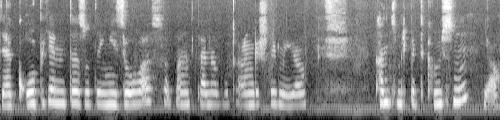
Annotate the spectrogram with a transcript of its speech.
der Grobien oder so, irgendwie sowas, hat mein kleiner Bruder angeschrieben, ja. Kannst du mich bitte grüßen? Ja,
